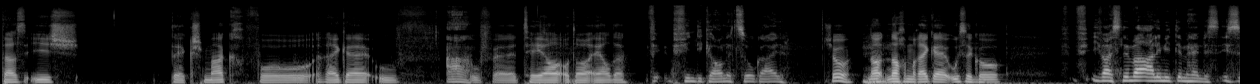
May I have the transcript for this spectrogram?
Das ist der Geschmack von Regen auf, Ah, auf äh, Teer oder Erde. finde ich gar nicht so geil. Schon. Mhm. Na, nach dem Regen rausgehen. F- Ich weiß nicht, was alle mit dem haben. Es ist,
